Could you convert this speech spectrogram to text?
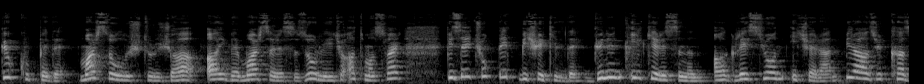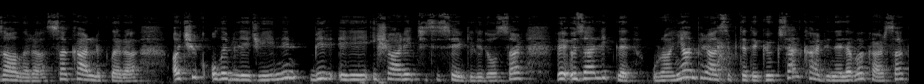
gök kubbede Mars'la oluşturacağı ay ve Mars arası zorlayıcı atmosfer bize çok net bir şekilde günün ilk yarısının agresyon içeren birazcık kazalara, sakarlıklara açık olabileceğinin bir e, işaretçisi sevgili dostlar ve özellikle Uranyen prensipte de göksel kardinale bakarsak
